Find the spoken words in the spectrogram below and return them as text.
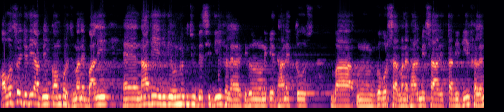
অবশ্যই যদি আপনি কম্পোজ মানে বালি না দিয়ে যদি অন্য কিছু বেশি দিয়ে ফেলেন আর কি, ধরুন অনেকে ধানের তুষ বা গোবর সার মানে ভার্মি সার ইত্যাদি দিয়ে ফেলেন।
